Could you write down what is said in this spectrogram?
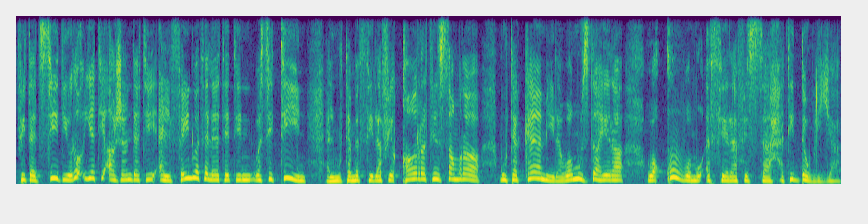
في تجسيد رؤية أجندة 2063 المتمثلة في قارة سمراء متكاملة ومزدهرة وقوة مؤثرة في الساحة الدولية.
